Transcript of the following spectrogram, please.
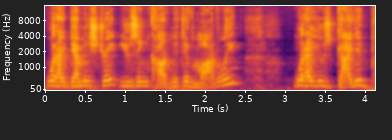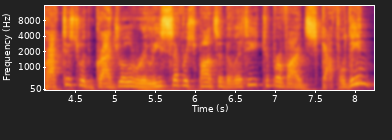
Would I demonstrate using cognitive modeling? Would I use guided practice with gradual release of responsibility to provide scaffolding?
